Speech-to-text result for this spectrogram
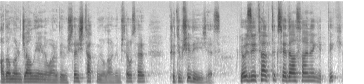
Adamların canlı yayını var demişler hiç takmıyorlar demişler bu sefer kötü bir şey de yiyeceğiz. Gözlüğü taktık Seda Sayan'a gittik.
